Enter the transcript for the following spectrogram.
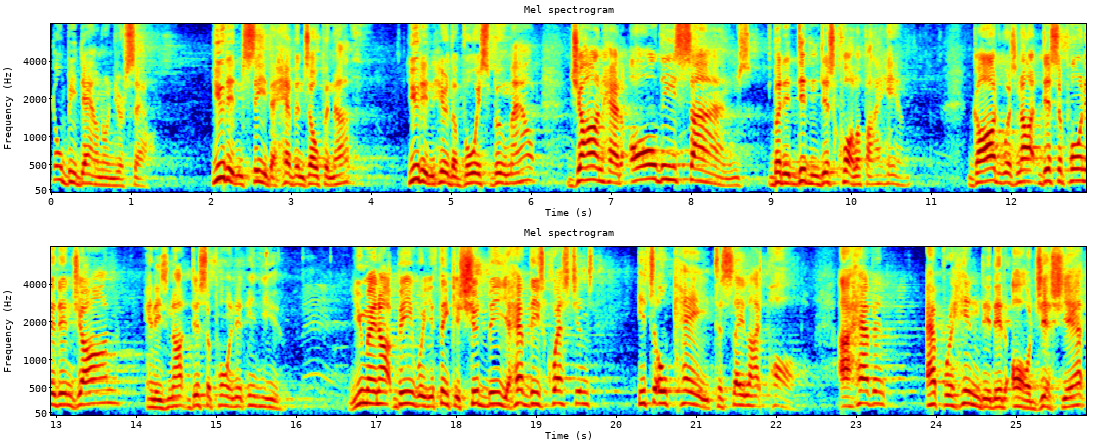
don't be down on yourself. You didn't see the heavens open up, you didn't hear the voice boom out. John had all these signs, but it didn't disqualify him. God was not disappointed in John, and He's not disappointed in you. You may not be where you think you should be. You have these questions. It's okay to say, like Paul, I haven't apprehended it all just yet.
